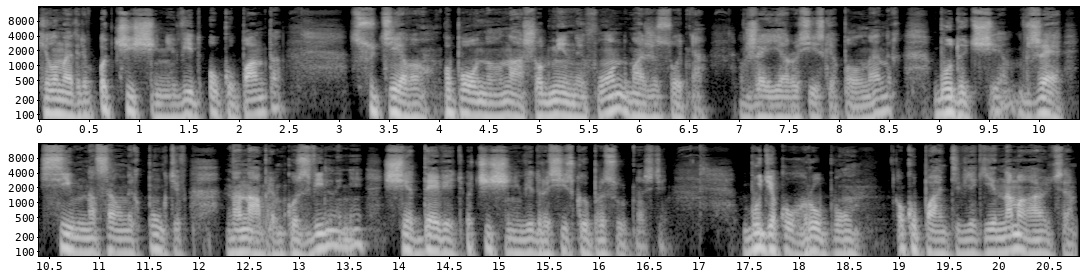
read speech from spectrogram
кілометрів очищені від окупанта. Суттєво поповнили наш обмінний фонд, майже сотня вже є російських полонених. Будуть ще вже сім населених пунктів на напрямку звільнені, ще дев'ять очищені від російської присутності будь-яку групу окупантів, які намагаються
